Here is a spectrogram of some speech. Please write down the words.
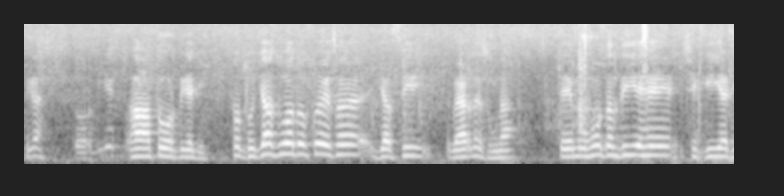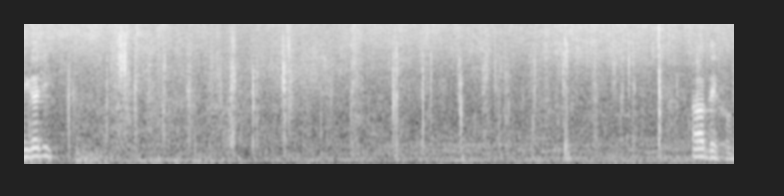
ਠੀਕ ਆ? ਤੋੜ ਦਈਏ ਹਾਂ ਤੋਰਦੀ ਆ ਜੀ। ਸੋ ਦੂਜਾ ਸੂਆ ਦੋਸਤੋ ਇਸ ਜਰਸੀ ਵੈੜ ਨੇ ਸੂਣਾ। ਤੇ ਮੂੰਹੋਂ ਦੰਦੀ ਇਹ ਛਿੱਗੀ ਆ ਠੀਕ ਆ ਜੀ? ਆਹ ਦੇਖੋ।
